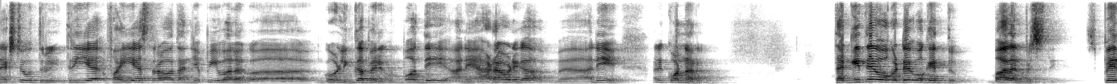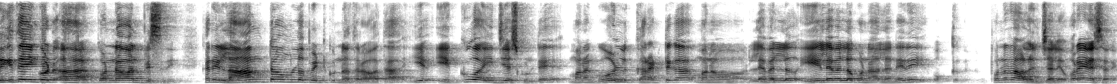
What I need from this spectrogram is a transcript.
next three three year five years తర్వాత అని చెప్పి ఇవాళ గోల్డ్ ఇంకా పెరిగిపోద్ది అని హడావుడిగా అని అని కొన్నారు. తగ్గితే ఒకటి ఒక ఎత్తు బాధ అనిపిస్తుంది. పెరిగితే ఇంకోటి కొన్నాం అనిపిస్తుంది. కానీ లాంగ్ టర్మ్లో పెట్టుకున్న తర్వాత ఎక్కువ ఇది చేసుకుంటే మన గోల్డ్ కరెక్ట్గా మనం లెవెల్లో ఏ లెవెల్లో కొనాలనేది ఒక్క పునరాలోచించాలి ఎవరైనా సరే.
